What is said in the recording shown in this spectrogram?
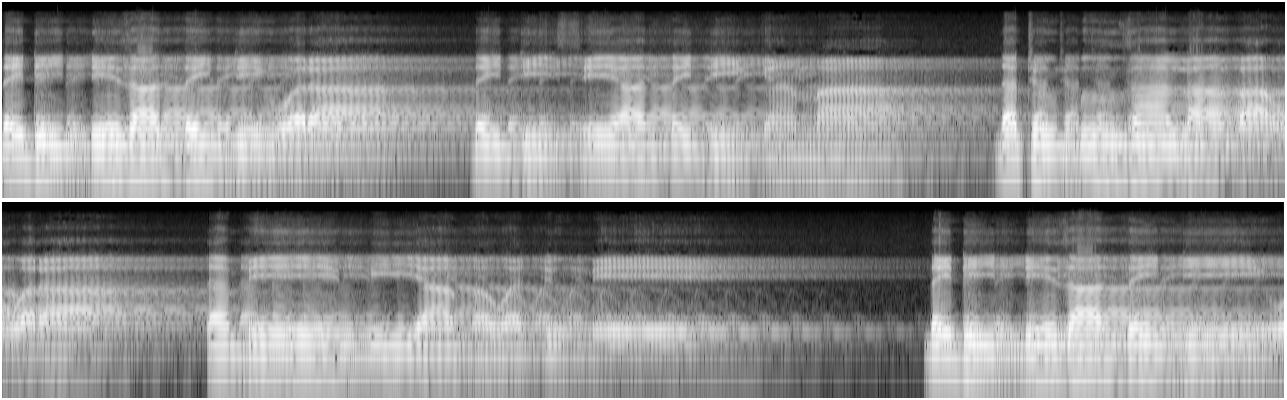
ဒိဋ္ဌိဒေဇာဒိဋ္ဌိဝရာဒိဋ္ဌိဇေယဒိဋ္ဌိကမ္မာတထုပူဇာလဘဝရာတပိပိယဘဝတုမေဒိဋ္ဌိဒေဇာဒိဋ္ဌိဝ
